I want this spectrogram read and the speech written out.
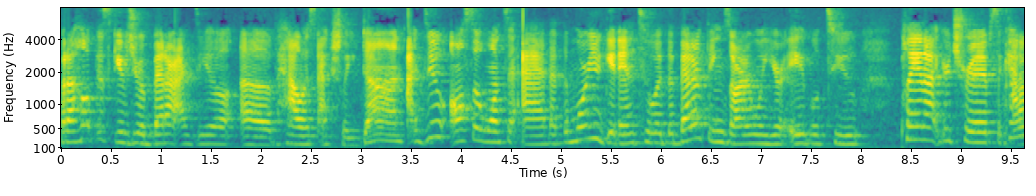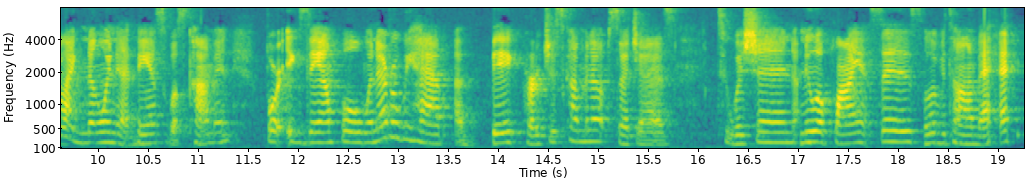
But I hope this gives you a better idea of how it's actually done. I do also want to add that the more you get into it, the better things are when you're able to plan out your trips and kind of like knowing in advance what's coming. For example, whenever we have a big purchase coming up, such as tuition, new appliances, Louis Vuitton bag,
